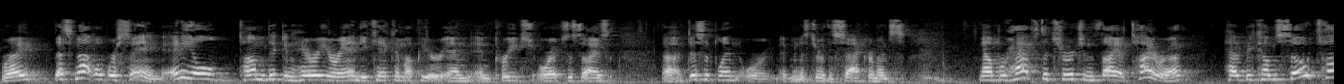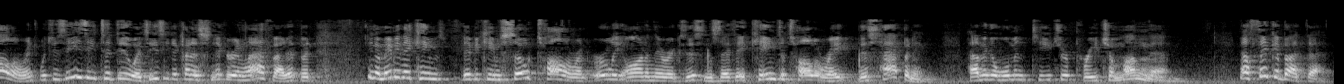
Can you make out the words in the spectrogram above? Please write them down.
Right? That's not what we're saying. Any old Tom, Dick, and Harry or Andy can't come up here and, and preach or exercise uh, discipline or administer the sacraments. Now perhaps the church in Thyatira had become so tolerant, which is easy to do. It's easy to kind of snicker and laugh at it, but you know, maybe they came, they became so tolerant early on in their existence that they came to tolerate this happening, having a woman teach or preach among them. Now think about that.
